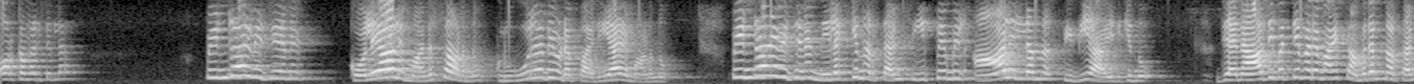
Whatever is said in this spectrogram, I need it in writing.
ഓർക്കാൻ വരത്തില്ല. പിണറായി വിജയന് കൊലയാളി മനസ്സാണെന്നും ക്രൂരതയുടെ പര്യായമാണെന്നും പിണറായി വിജയനെ നിലയ്ക്ക് നിർത്താൻ സി പി എമ്മിൽ ആളില്ലെന്ന സ്ഥിതിയായിരിക്കുന്നു. ജനാധിപത്യപരമായി സമരം നടത്താൻ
